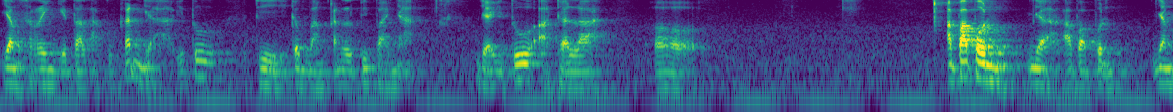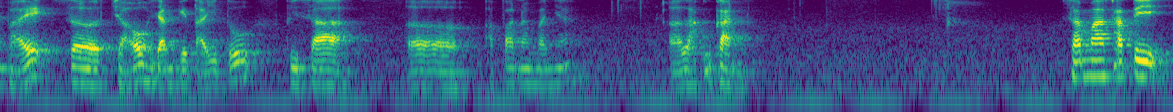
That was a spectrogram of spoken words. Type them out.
yang sering kita lakukan ya itu dikembangkan lebih banyak yaitu adalah uh, apa pun ya apa pun. Yang baik sejauh yang kita itu bisa uh, apa namanya uh, lakukan. Sama sati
